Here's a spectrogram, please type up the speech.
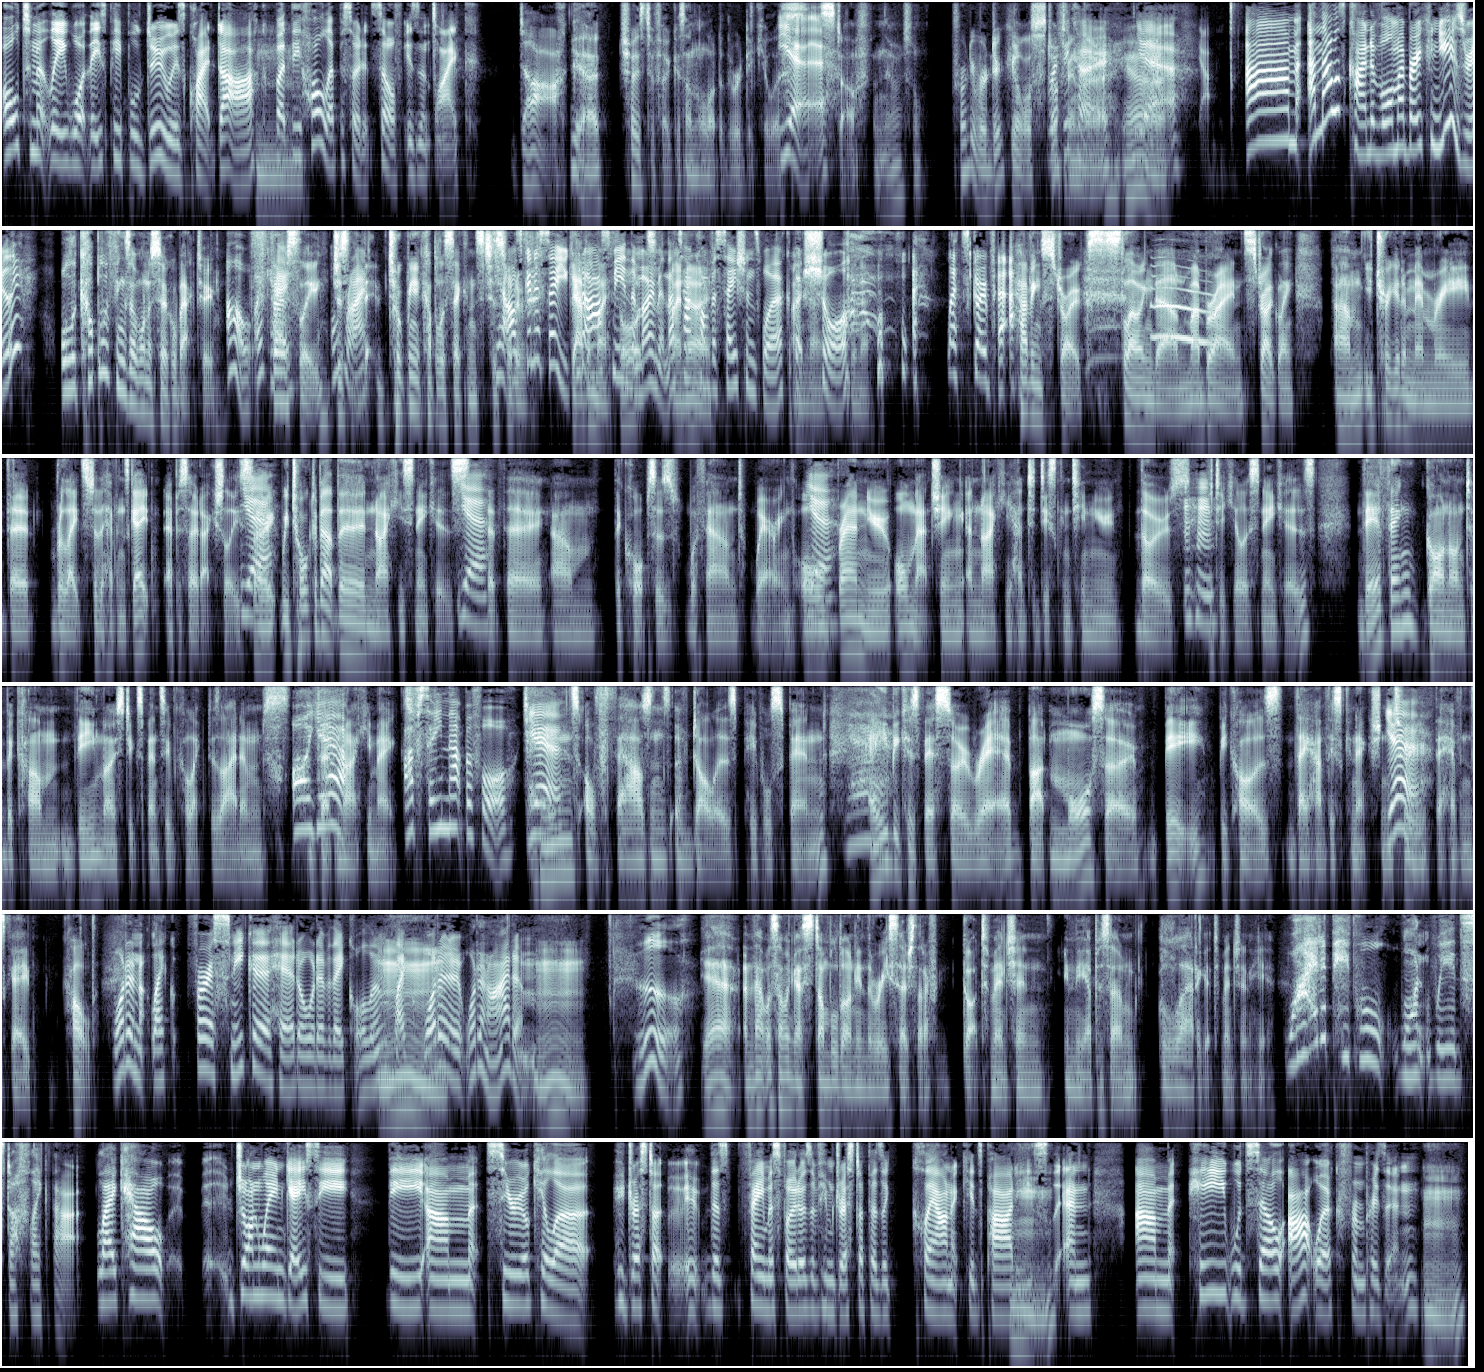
ultimately what these people do is quite dark, but Mm. the whole episode itself isn't like dark. Yeah, I chose to focus on a lot of the ridiculous Yeah. stuff. And there was some pretty ridiculous stuff Ridico. in there. yeah. Yeah. Um, and that was kind of all my breaking news, really. Well, a couple of things I want to circle back to. Oh, okay. Firstly, just right. it took me a couple of seconds to say. yeah, I was going to say you could ask me in the moment. That's how conversations work. But know, sure, you know. let's go back. having strokes, slowing down, my brain struggling. Um, you triggered a memory that relates to the Heaven's Gate episode, actually. Yeah. So we talked about the Nike sneakers Yeah. that the um, the corpses were found wearing, all Yeah. brand new, all matching, and Nike had to discontinue those Mhm. particular sneakers. They've then gone on to become the most expensive collector's items Oh, that yeah. Nike makes. I've seen that before. Yeah. Tens of thousands of dollars people spend Yeah. a, because they're so rare, but more so, B, because they have this connection Yeah. to the Heaven's Gate cult. What an like for a sneaker head or whatever they call them. Like what a what an item. Mm. Ugh. Yeah. And that was something I stumbled on in the research that I forgot to mention in the episode. I'm glad I get to mention it here. Why do people want weird stuff like that? Like how uh, John Wayne Gacy, the um, serial killer who dressed up, uh, there's famous photos of him dressed up as a clown at kids' parties. Mhm. And um, he would sell artwork from prison Mm.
